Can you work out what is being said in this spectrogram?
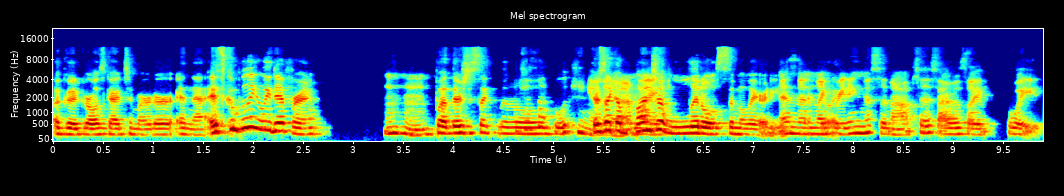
A Good Girl's Guide to Murder and that it's completely different, Mm-hmm. but there's just like Just like little looking at there's like it, a I'm bunch like- of little similarities. and then feel like reading the synopsis, I was like, wait,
